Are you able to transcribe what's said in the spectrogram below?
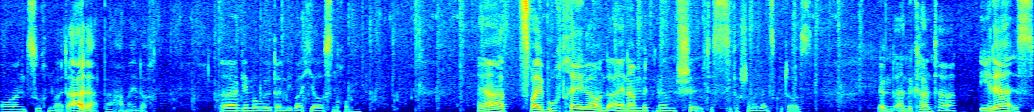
und suchen weiter. Ah, da, da haben wir ihn doch. Da gehen wir wohl dann lieber hier außen rum. Ja, zwei Buchträger und einer mit einem Schild. Das sieht doch schon mal ganz gut aus. Irgendein Bekannter. Eder ist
